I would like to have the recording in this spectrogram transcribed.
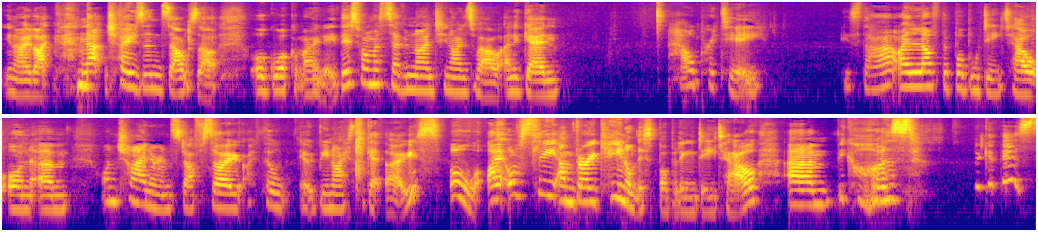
You know, like nachos and salsa or guacamole. This one was seven ninety nine as well. And again, how pretty is that. I love the bubble detail on um, on China and stuff, so I thought it would be nice to get those. Oh, I obviously am very keen on this bubbling detail um, because look at this.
